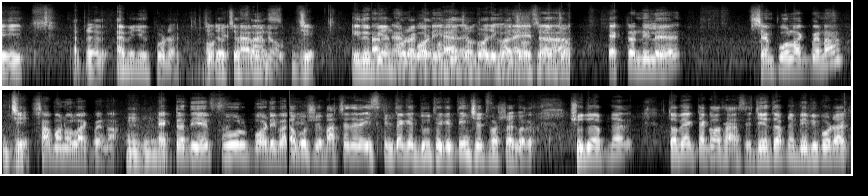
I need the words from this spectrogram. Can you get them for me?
এই আপনার অ্যাভিনিউ প্রোডাক্ট যেটা হচ্ছে ফ্রান্স জি ইউরোপিয়ান প্রোডাক্টের মধ্যে and মানে জনসন একটা নিলে শ্যাম্পু লাগবে না জি। সাবানও লাগবে না। একটা দিয়ে ফুল বডি অবশ্যই বাচ্চাদের স্কিনটাকে দুই থেকে তিন শেড ফর্সা করে। শুধু আপনার তবে একটা কথা আছে যেহেতু আপনি বেবি প্রোডাক্ট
